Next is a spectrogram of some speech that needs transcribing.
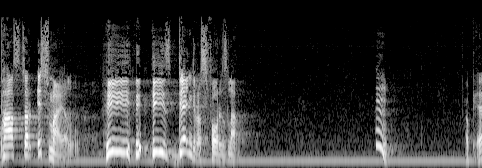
Pastor Ismail. He, he is dangerous for Islam. Hmm. Okay.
